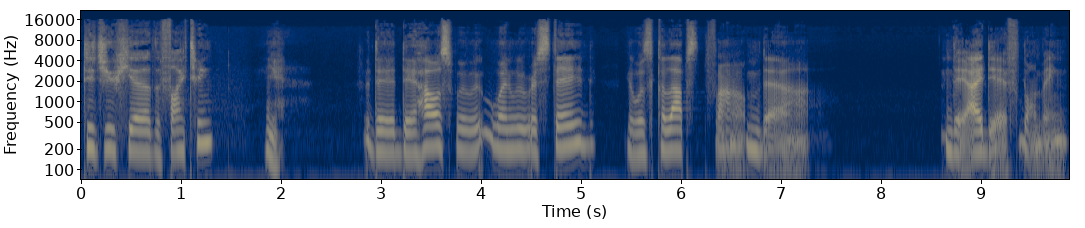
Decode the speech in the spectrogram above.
Did you hear the fighting? Yeah. The the house where we, when we were stayed, it was collapsed from the the IDF bombing.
